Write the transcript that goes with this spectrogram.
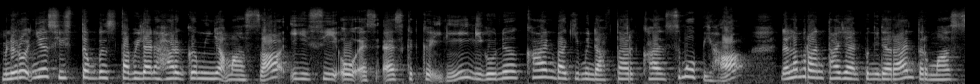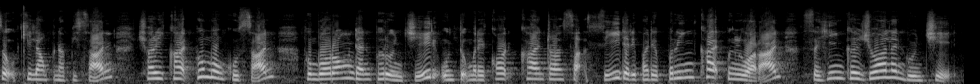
Menurutnya, sistem penstabilan harga minyak masak ECOSS ketika ini digunakan bagi mendaftarkan semua pihak dalam rantaian pengedaran termasuk kilang penapisan, syarikat pembungkusan, pemborong dan peruncit untuk merekodkan transaksi daripada peringkat pengeluaran sehingga jualan runcit.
